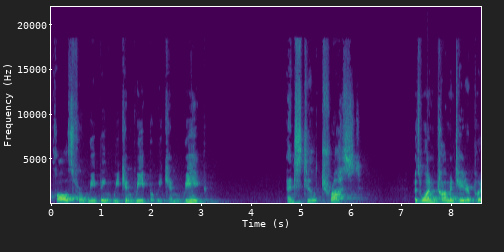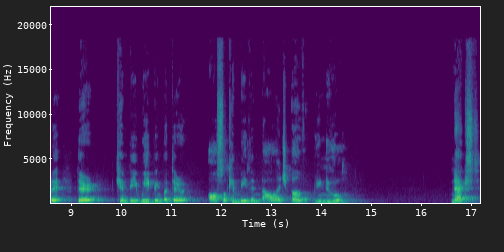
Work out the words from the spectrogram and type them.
calls for weeping, we can weep, but we can weep and still trust. As one commentator put it, there can be weeping, but there also can be the knowledge of renewal. Next,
